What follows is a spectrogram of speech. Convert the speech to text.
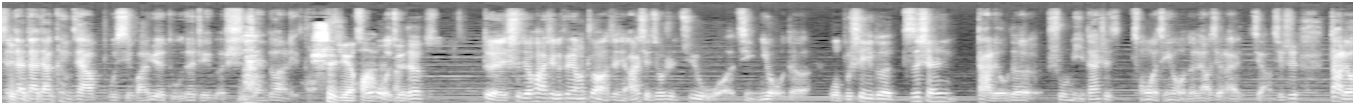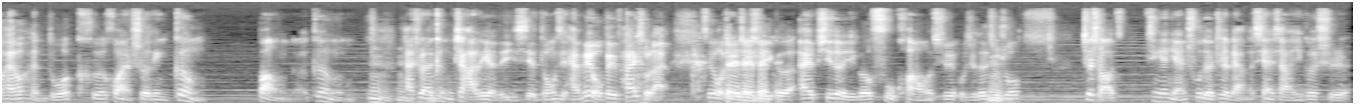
现在大家更加不喜欢阅读的这个时 间段里头。视觉化我觉得，对视觉化是一个非常重要的事情，而且就是据我仅有的，我不是一个资深大刘的书迷，但是从我仅有的了解来讲，其实大刘还有很多科幻设定更棒的、更嗯嗯拍出来嗯更炸裂的一些东西还没有被拍出来，所以我觉得这是一个 IP 的一个富矿。我觉我觉得就是嗯说，至少今年年初的这两个现象，一个是。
